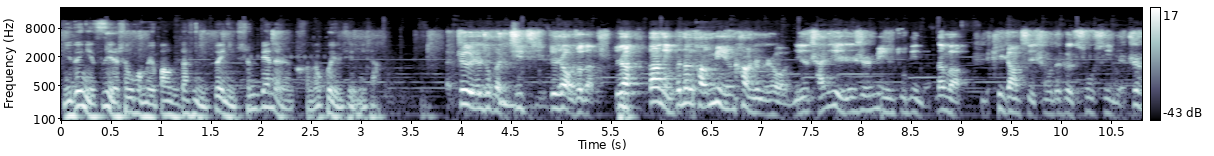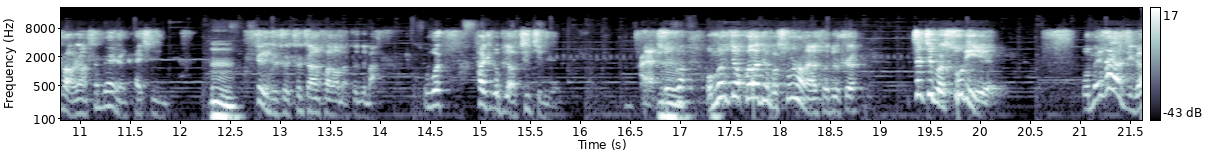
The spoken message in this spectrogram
你对你自己的生活没有帮助，但是你对你身边的人可能会有一些影响。这个人就很积极，就像我说的，就像当你不能抗命运抗争的时候，你的残疾人生是命运注定的，那么你可以让自己生活的更舒适一点，至少让身边人开心一点。嗯，这个就是这张方老板说对吧？我他是个比较积极的人，哎，所以说，我们就回到这本书上来说，就是在这本书里，我没看到几个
